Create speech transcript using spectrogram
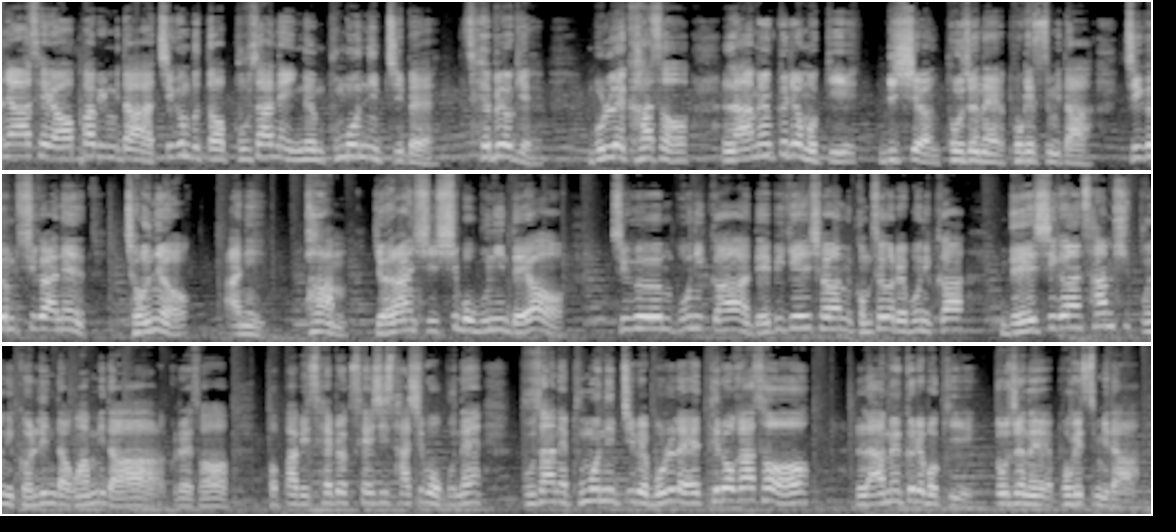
안녕하세요. 팝입니다. 지금부터 부산에 있는 부모님 집에 새벽에 몰래 가서 라면 끓여 먹기 미션 도전해 보겠습니다. 지금 시간은 저녁 아니 밤 11시 15분인데요. 지금 보니까 내비게이션 검색을 해보니까 4시간 30분이 걸린다고 합니다. 그래서 팝팝이 새벽 3시 45분에 부산의 부모님 집에 몰래 들어가서 라면 끓여 먹기 도전해 보겠습니다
